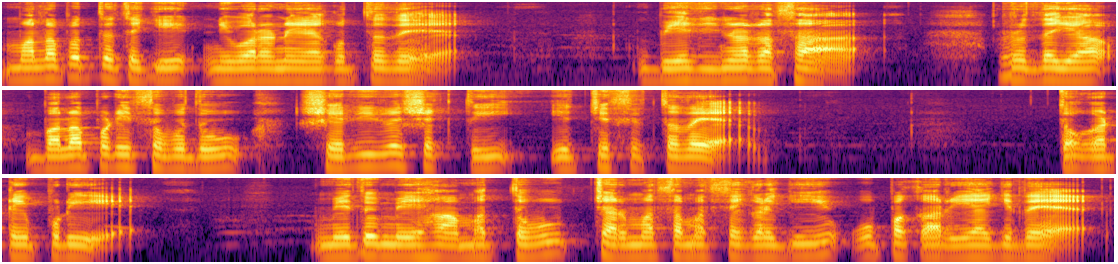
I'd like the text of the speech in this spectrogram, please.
ಮಲಬದ್ಧತೆಗೆ ನಿವಾರಣೆಯಾಗುತ್ತದೆ. ಬೇರಿನ ರಸ, ಹೃದಯ ಬಲಪಡಿಸುವುದು ಶರೀರ ಶಕ್ತಿ ಹೆಚ್ಚಿಸುತ್ತದೆ. ತೊಗಟೆ ಪುಡಿ ಮೆದುಮೇಹ ಮತ್ತು ಚರ್ಮ ಸಮಸ್ಯೆಗಳಿಗೆ ಉಪಕಾರಿಯಾಗಿದೆ.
